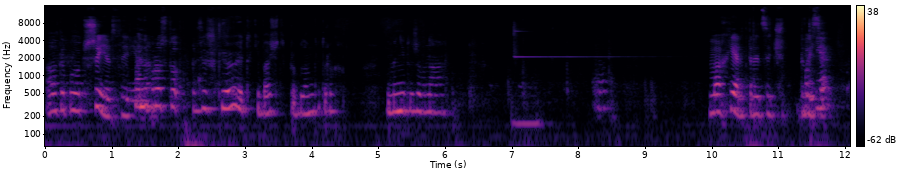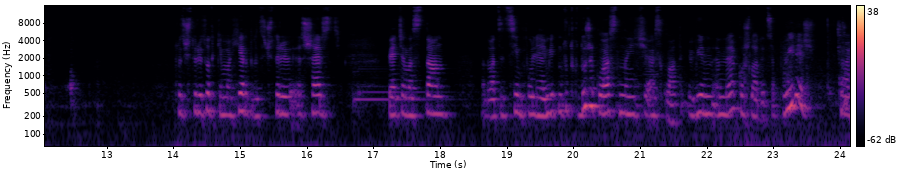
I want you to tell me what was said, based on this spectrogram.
Але, типу, Шия все в мене рівно. просто зі шкірою такі, бачите, проблемки трохи. І мені дуже вона. Махер 34. Дивися. 34% махер, 34 шерсть, 5 еластан, 27 поліамід. Ну, тут дуже класний е, склад. Він не кошлатиться. Поміряєш? Давай.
